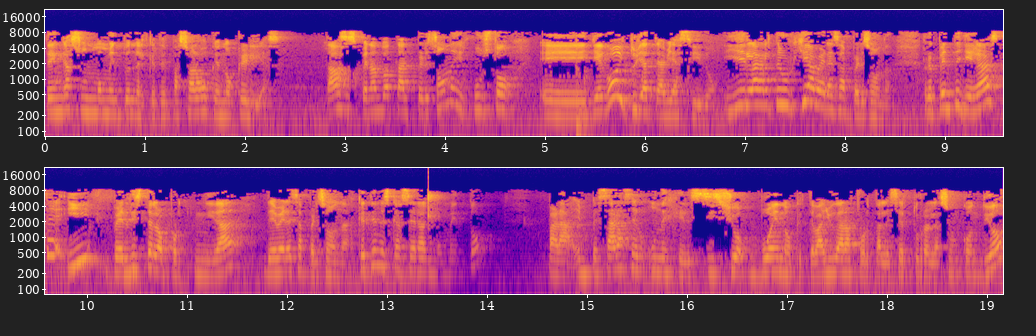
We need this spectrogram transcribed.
tengas un momento en el que te pasó algo que no querías, estabas esperando a tal persona y justo eh, llegó y tú ya te habías ido. Y la urgía ver a esa persona. De repente llegaste y perdiste la oportunidad de ver a esa persona. ¿Qué tienes que hacer al momento? Para empezar a hacer un ejercicio bueno que te va a ayudar a fortalecer tu relación con Dios,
